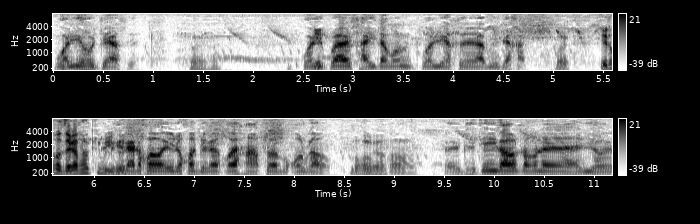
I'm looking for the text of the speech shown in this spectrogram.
পোৱালিৰ সৈতে আছে। পোৱালি প্ৰায় চাৰিটামান পোৱালি আছে আমি দেখাত এইডোখৰ জেগাডোখৰ কি বুলি কয়? জেগাডোখৰ এইডোখৰ জেগা কয় হাঁহচৰা বকল গাঁও বকলগাঁও। অ। ঢেকেৰী গাঁও তাৰমানে হেৰি হয়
